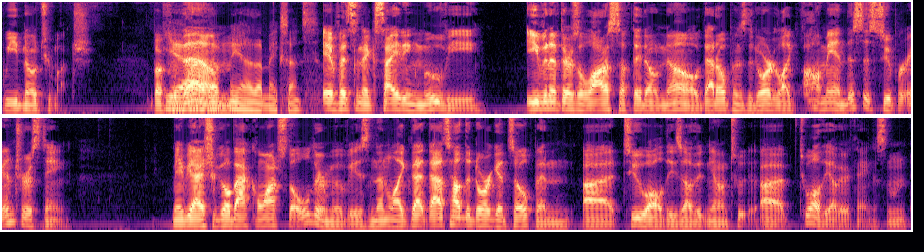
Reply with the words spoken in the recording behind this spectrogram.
we know too much. But for yeah, them, that, yeah, that makes sense. if it's an exciting movie, even if there's a lot of stuff they don't know, that opens the door to like, oh man, this is super interesting. Maybe I should go back and watch the older movies, and then like that. That's how the door gets open uh, to all these other, you know, to uh, to all the other things. And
